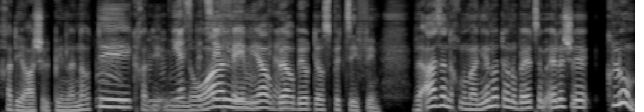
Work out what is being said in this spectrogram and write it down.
חדירה של פין לנרתיק Mm, חדי- mm, נהיה מין אוראלי נהיה כן. הרבה הרבה יותר ספציפיים ואז אנחנו מעניין אותנו בעצם אלה שכלום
